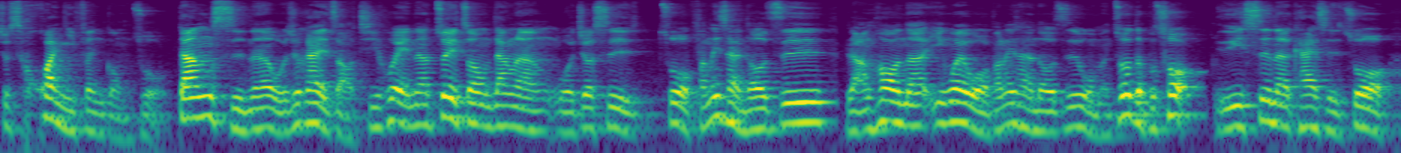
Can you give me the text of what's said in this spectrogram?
就是换一份工作。当时呢，我就开始找机会。那最终当然我就是做房地产投资。然后呢，因为我房地产投资我们做得不错，于是呢开始做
